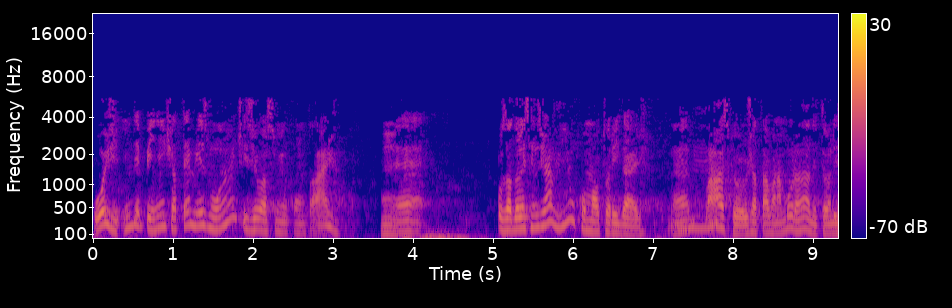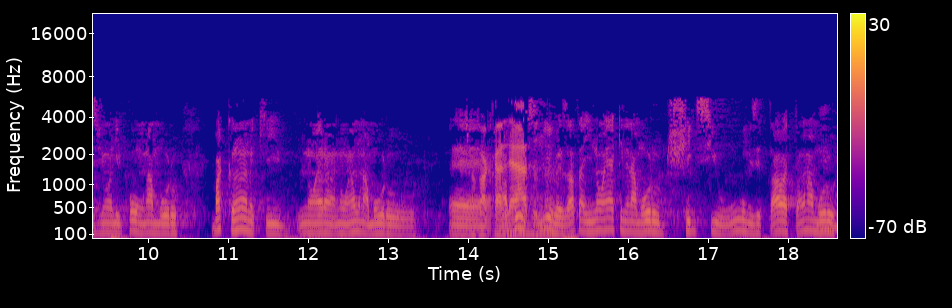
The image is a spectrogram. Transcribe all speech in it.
Hoje, independente, até mesmo antes de eu assumir o contágio, Hum. é, os adolescentes já viam como autoridade. Né? Básico, eu já estava namorando, então eles viam ali, pô, um namoro bacana, que não, era, não é um namoro é, Avacalhado, abusivo, né? exato, e não é aquele namoro cheio de ciúmes e tal, é tão um namoro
